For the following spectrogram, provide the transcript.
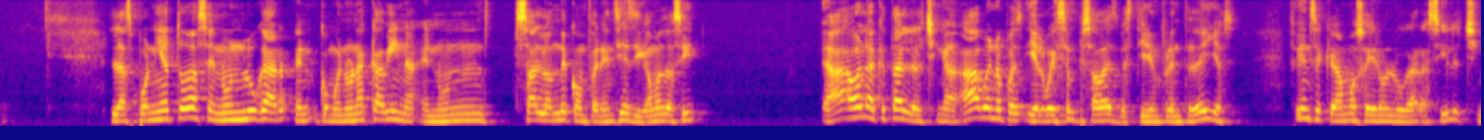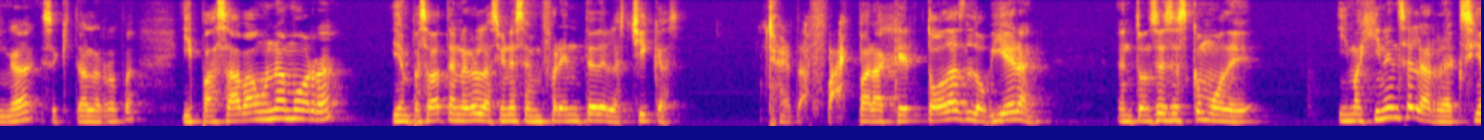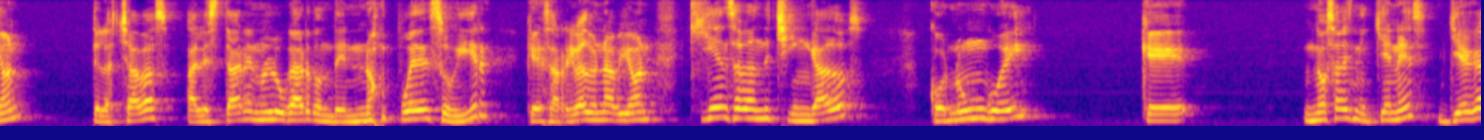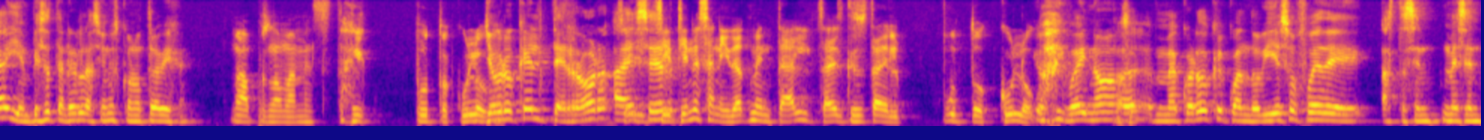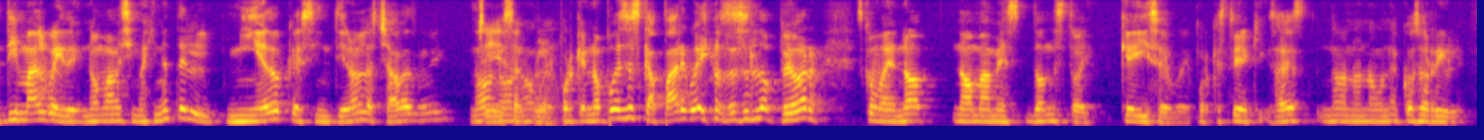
Las ponía todas en un lugar, en- como en una cabina, en un salón de conferencias, digámoslo así. Ah, hola, ¿qué tal? La chingada. Ah, bueno, pues, y el güey se empezaba a desvestir enfrente de ellas. Fíjense que vamos a ir a un lugar así, le chingada, se quitaba la ropa y pasaba una morra y empezaba a tener relaciones enfrente de las chicas the fuck. para que todas lo vieran. Entonces es como de, imagínense la reacción de las chavas al estar en un lugar donde no puede subir, que es arriba de un avión, quién sabe dónde chingados, con un güey que no sabes ni quién es, llega y empieza a tener relaciones con otra vieja. No, pues no mames, está el puto culo. Yo creo que el terror ha de Si, ser... si tienes sanidad mental, sabes que eso está del puto culo, güey. Ay, güey, no. O sea- eh, me acuerdo que cuando vi eso fue de... Hasta sen- me sentí mal, güey. De, no mames, imagínate el miedo que sintieron las chavas, güey. No, Sí, no, no, güey. Porque no puedes escapar, güey. O sea, eso es lo peor. Es como de, no, no mames, ¿dónde estoy? ¿Qué hice, güey? ¿Por qué estoy aquí? ¿Sabes? No, no, no. Una cosa horrible.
